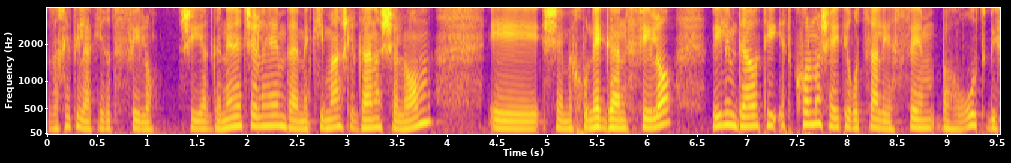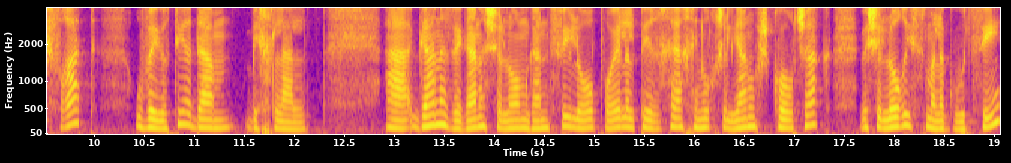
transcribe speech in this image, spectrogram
זכיתי להכיר את פילו, שהיא הגננת שלהם והמקימה של גן השלום, אה, שמכונה גן פילו, והיא לימדה אותי את כל מה שהייתי רוצה ליישם בהורות בפרט, ובהיותי אדם בכלל. הגן הזה, גן השלום, גן פילו, פועל על פי ערכי החינוך של יאנוש קורצ'אק ושל לוריס מלגוצי,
